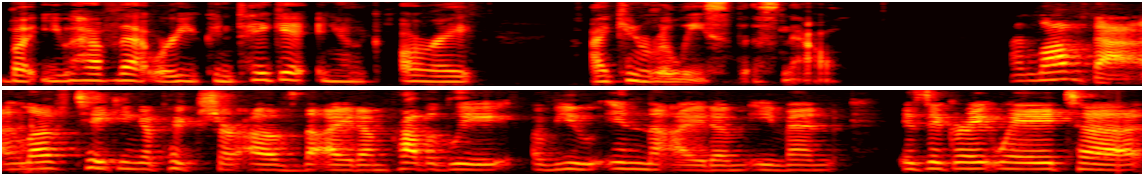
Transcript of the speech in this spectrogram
but you have that where you can take it and you're like, all right, I can release this now. I love that. I love taking a picture of the item, probably of you in the item, even is a great way to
